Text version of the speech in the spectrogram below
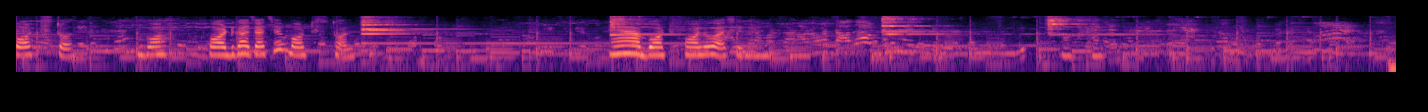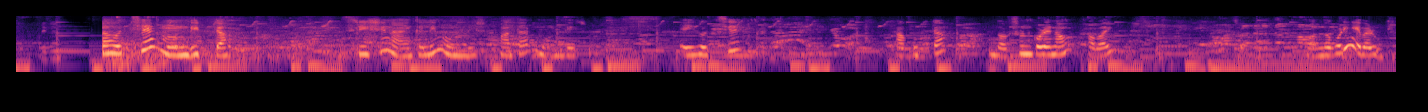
বট স্টল বট গাছ আছে, বট স্থল। হ্যাঁ বট ফলও আছে এখানে। হচ্ছে মন্দিরটা। শ্রী শ্রী নায়কালী মন্দির, মাতার মন্দির। এই হচ্ছে ঠাকুরটা। দর্শন করে নাও সবাই। বন্ধ করি, এবার উঠি।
